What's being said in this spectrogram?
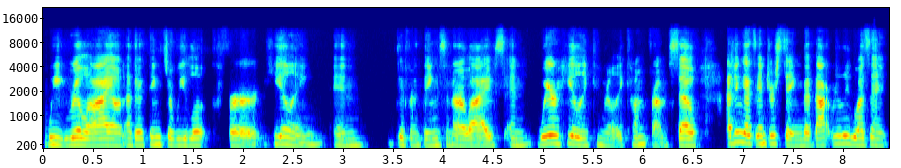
we rely on other things or we look for healing in different things in our lives and where healing can really come from. So I think that's interesting that that really wasn't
